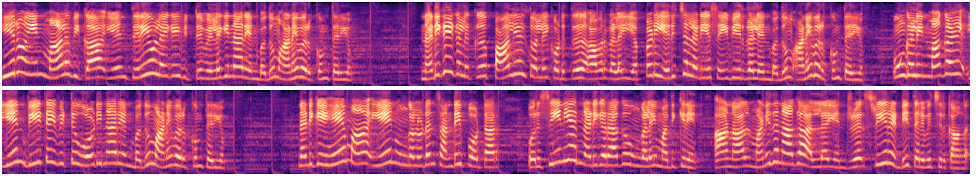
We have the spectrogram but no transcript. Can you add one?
ஹீரோயின் மாளவிகா ஏன் திரையுலகை விட்டு விலகினார் என்பதும் அனைவருக்கும் தெரியும். நடிகைகளுக்கு பாலியல் தொல்லை கொடுத்து அவர்களை எப்படி எரிச்சல் அடைய செய்வீர்கள் என்பதும் அனைவருக்கும் தெரியும். உங்களின் மகள் ஏன் வீட்டை விட்டு ஓடினார் என்பதும் அனைவருக்கும் தெரியும். நடிகை ஹேமா ஏன் உங்களுடன் சண்டை போட்டார்? ஒரு சீனியர் நடிகராக உங்களை மதிக்கிறேன். ஆனால் மனிதனாக அல்ல என்று ஸ்ரீரெட்டி தெரிவிச்சிருக்காங்க.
